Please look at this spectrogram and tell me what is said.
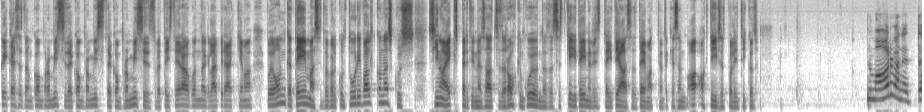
kõik asjad on kompromiss kompromisside, kompromisside, kompromisside, sa pead teiste erakondadega läbi rääkima või on ka teemasid võib-olla kultuurivaldkonnas, kus sina eksperdina saad seda rohkem kujundada, sest keegi teine lihtsalt ei tea seda teemat nii-öelda, kes on aktiivsed poliitikud? no ma arvan, et,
